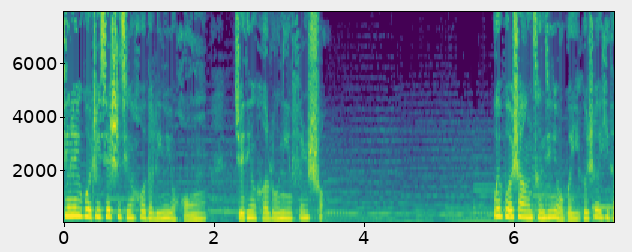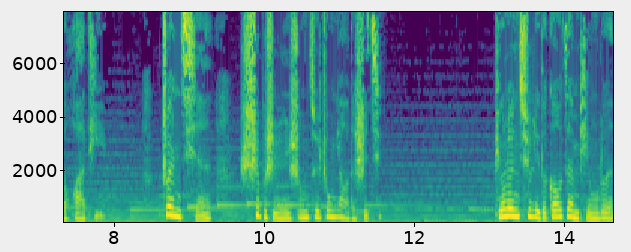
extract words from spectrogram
经历过这些事情后的林雨虹。决定和卢宁分手。微博上曾经有过一个热议的话题：赚钱是不是人生最重要的事情？评论区里的高赞评论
